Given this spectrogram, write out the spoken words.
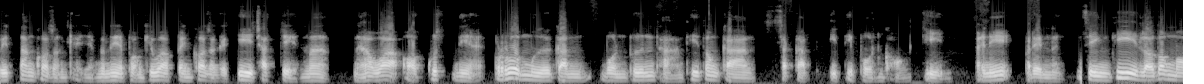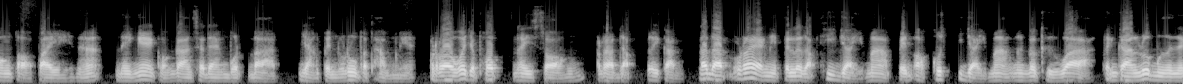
ภิตตั้งข้อสังเกตอย่างนี้ผมคิดว่าเป็นข้อสังเกตที่ชัดเจนมากนะว่าออกุสเนี่ยร่วมมือกันบนพื้นฐานที่ต้องการสกัดอิทธิพลของจีน อันนี้ประเด็นหนึ่ง สิ่งที่เราต้องมองต่อไปนะในแง่ของการแสดงบทบาท อย่างเป็นรูปธรรมเนี่ยเราก็จะพบใน 2 ระดับด้วยกัน ระดับแรกนี่เป็นระดับที่ใหญ่มาก เป็นออกคุสที่ใหญ่มากนั่นก็คือว่าเป็นการร่วมมือใน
